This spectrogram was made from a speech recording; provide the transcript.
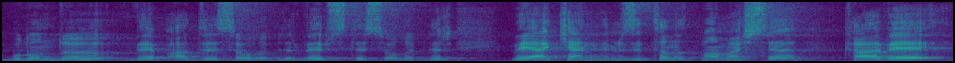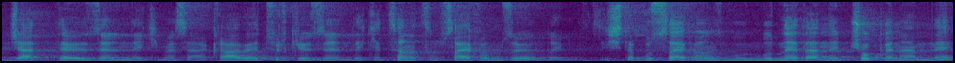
bulunduğu web adresi olabilir, web sitesi olabilir veya kendimizi tanıtma amaçlı kahve cadde üzerindeki mesela kahve Türkiye üzerindeki tanıtım sayfamıza yollayabiliriz. İşte bu sayfamız bu, bu nedenle çok önemli.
